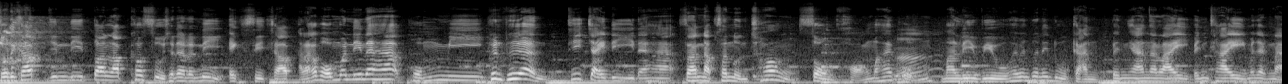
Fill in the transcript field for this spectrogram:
สวัสดีครับ ยินดีต้อนรับเข้าสู่ช anel นี่ X ครับเอาละครับผมวันนี้นะฮะ ผมมีเพื่อนๆที่ใจดีนะฮะ สนับสนุนช่องส่งของมาให้ผมมารีวิวให้เพื่อนๆได้ดูกัน เป็นงานอะไรเป็นใครมาจากไหน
